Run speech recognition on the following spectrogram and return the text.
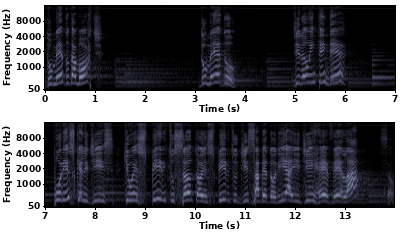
Do medo da morte. Do medo de não entender. Por isso que ele diz que o Espírito Santo é o espírito de sabedoria e de revelação.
